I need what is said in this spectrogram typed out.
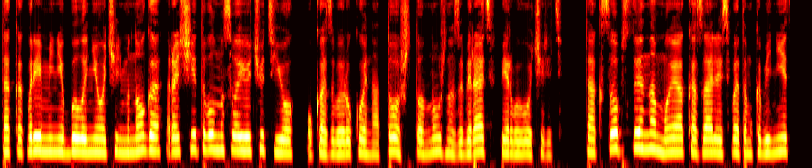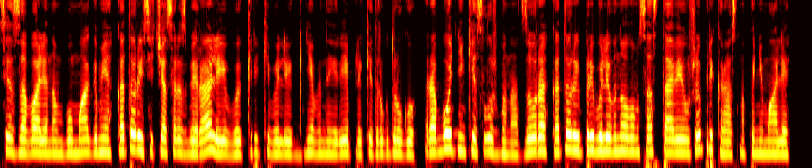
Так как времени было не очень много, рассчитывал на свое чутье, указывая рукой на то, что нужно забирать в первую очередь. Так, собственно, мы оказались в этом кабинете, заваленном бумагами, которые сейчас разбирали и выкрикивали гневные реплики друг другу. Работники службы надзора, которые прибыли в новом составе, уже прекрасно понимали,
